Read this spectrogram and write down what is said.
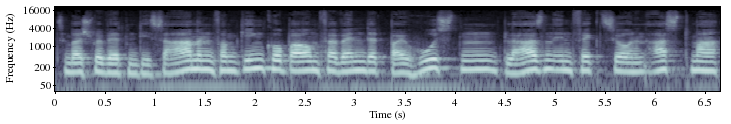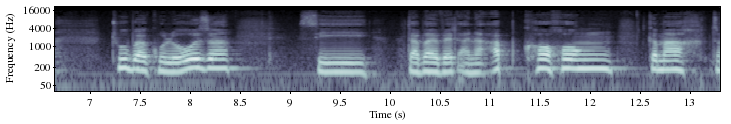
Zum Beispiel werden die Samen vom Ginkgo-Baum verwendet bei Husten, Blaseninfektionen, Asthma, Tuberkulose. Sie, dabei wird eine Abkochung gemacht.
